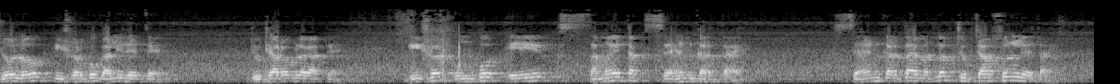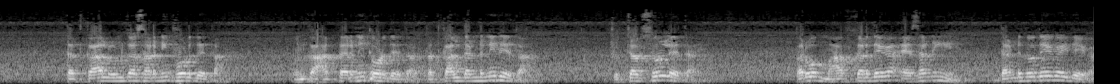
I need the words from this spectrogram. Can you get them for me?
जो लोग ईश्वर को गाली देते हैं, झूठे आरोप लगाते हैं, ईश्वर उनको एक समय तक सहन करता है। सहन करता है मतलब चुपचाप सुन लेता है। तत्काल उनका सर नहीं फोड़ देता। उनका हाथ पैर नहीं तोड़ देता, तत्काल दंड नहीं देता, चुपचाप सुन लेता है। पर वो माफ़ कर देगा, ऐसा नहीं है। दंड तो देगा ही देगा।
